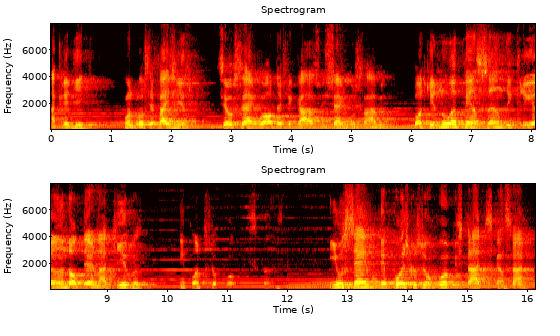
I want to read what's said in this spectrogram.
Acredite, quando você faz isso, seu cérebro autoeficaz e cérebro sábio continua pensando e criando alternativas enquanto seu corpo descansa. E o cérebro, depois que o seu corpo está a descansar,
